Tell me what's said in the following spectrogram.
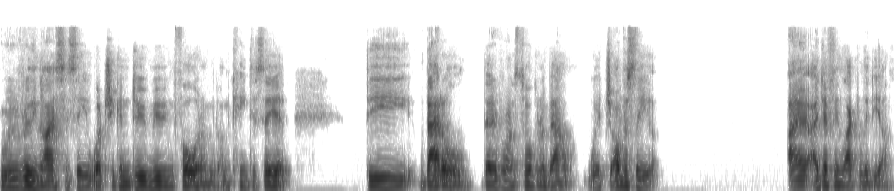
will be really nice to see what she can do moving forward. I'm, I'm keen to see it. The battle that everyone's talking about, which obviously I, I definitely like Lydia.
